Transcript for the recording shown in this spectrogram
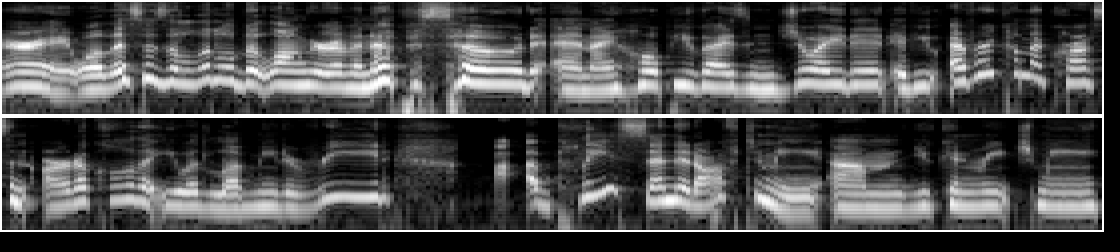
All right. Well, this is a little bit longer of an episode, and I hope you guys enjoyed it. If you ever come across an article that you would love me to read, uh, please send it off to me. Um, you can reach me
